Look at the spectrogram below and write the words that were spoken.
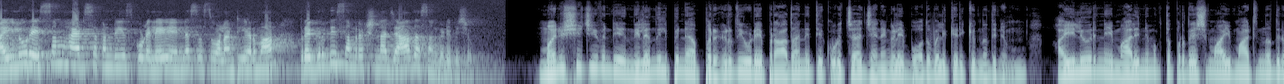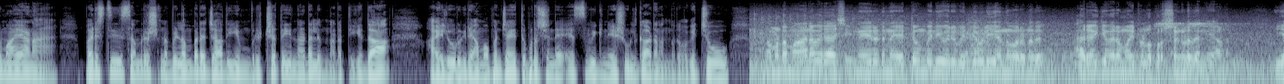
Ayilur S M higher secondary സ്കൂളിലെ എൻ എസ് എസ് വളണ്ടിയർമാർ പ്രകൃതി സംരക്ഷണ ജാഥ സംഘടിപ്പിച്ചു. മനുഷ്യജീവന്റെ നിലനിൽപ്പിന് പ്രകൃതിയുടെ പ്രാധാന്യത്തെക്കുറിച്ച് ജനങ്ങളെ ബോധവൽക്കരിക്കുന്നതിനും അയിലൂരിനെ മാലിന്യമുക്ത പ്രദേശമായി മാറ്റുന്നതിനുമായാണ് പരിസ്ഥിതി സംരക്ഷണ വിളംബര ജാതിയും വൃക്ഷത്തെയും നടലും നടത്തിയത്. അയിലൂർ ഗ്രാമപഞ്ചായത്ത് പ്രസിഡന്റ് എസ് വിഘ്നേഷ് ഉദ്ഘാടനം നിർവഹിച്ചു. നമ്മുടെ മാനവരാശി നേരിടുന്ന ഏറ്റവും വലിയൊരു വെല്ലുവിളി എന്ന് പറയുന്നത് ആരോഗ്യപരമായിട്ടുള്ള പ്രശ്നങ്ങൾ തന്നെയാണ്. ഈ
